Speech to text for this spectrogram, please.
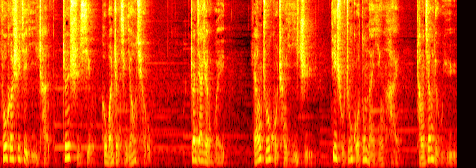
符合世界遗产真实性和完整性要求。专家认为，良渚古城遗址地处中国东南沿海长江流域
